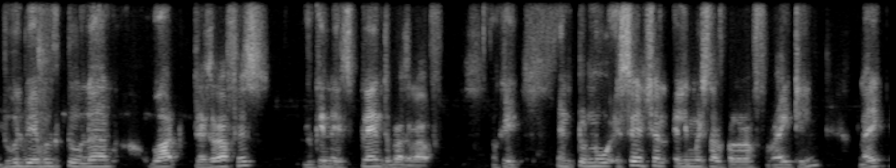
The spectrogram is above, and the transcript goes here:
You will be able to learn what paragraph is. You can explain the paragraph, okay? And to know essential elements of paragraph writing, like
